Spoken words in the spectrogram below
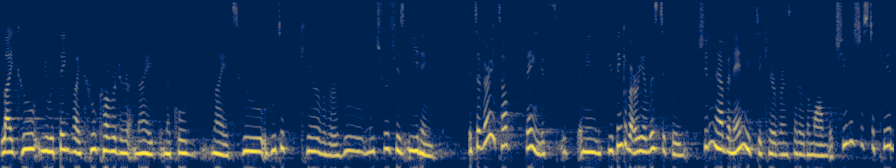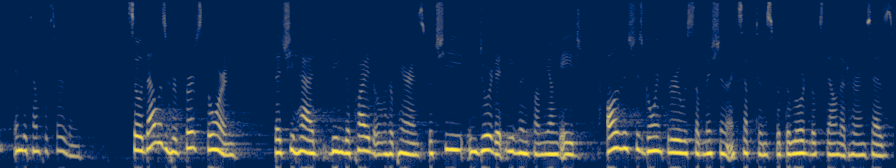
Like who you would think like who covered her at night in the cold nights? Who who took care of her? Who made sure she's eating? It's a very tough thing. It's it's I mean, if you think about realistically, she didn't have a nanny to take care of her instead of the mom, but she was just a kid in the temple serving. So that was her first thorn that she had being deprived of her parents, but she endured it even from young age. All this she's going through is submission and acceptance, but the Lord looks down at her and says,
